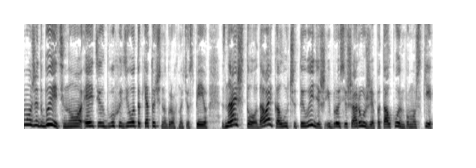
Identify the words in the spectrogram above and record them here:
«Может быть, но этих двух идиоток я точно грохнуть успею. Знаешь что, давай-ка лучше ты выйдешь и бросишь оружие, потолкуем по-мужски,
